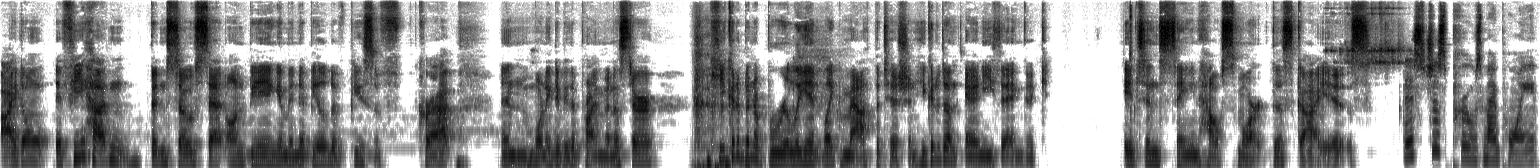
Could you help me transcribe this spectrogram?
I don't. If he hadn't been so set on being a manipulative piece of crap and wanting to be the prime minister, he could have been a brilliant like mathematician. He could have done anything. Like it's insane how smart this guy is. This just proves my point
